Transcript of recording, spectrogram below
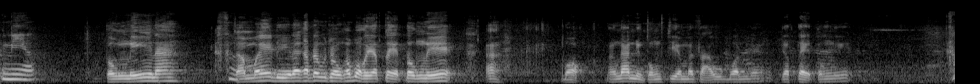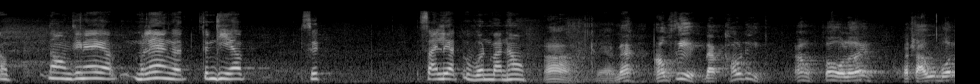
ตรงนี้ครับ ตรงนี้นะ จำไว้ให้ดีนะครับท่านผู้ชมเขาบอกอย่าเตะตรงนี้อะบอกทางด้านหนึ่งของเจียมภาษาอุบลเนี่ยจะเตะตรงนี้ ครับน้องจริงๆครับมือแรงก็เต็มที่ครับซึกสายเลือดอุบลบ้านเฮาอ่าเห็นไหมเอาสิแบบเขาดิเอาโตเลยภาษาอุบล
